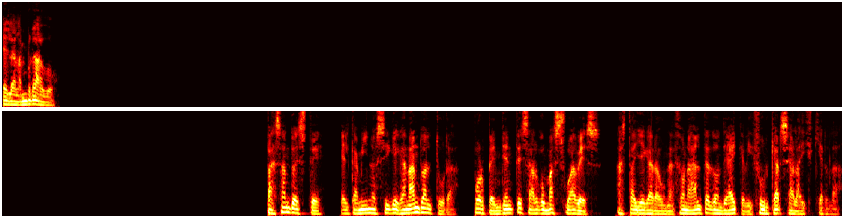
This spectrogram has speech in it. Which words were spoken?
el alambrado. Pasando este, el camino sigue ganando altura, por pendientes algo más suaves, hasta llegar a una zona alta donde hay que bifurcarse a la izquierda,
